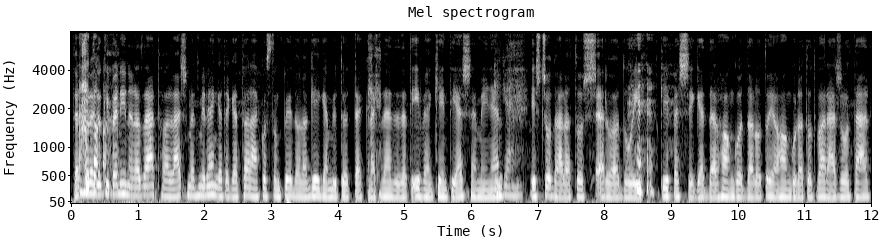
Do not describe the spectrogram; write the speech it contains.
Tehát hát tulajdonképpen a... innen az áthallás, mert mi rengeteget találkoztunk például a gégemütötteknek rendezett évenkénti eseményen, Igen. és csodálatos előadói képességeddel, hangoddal ott olyan hangulatot varázsoltál,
